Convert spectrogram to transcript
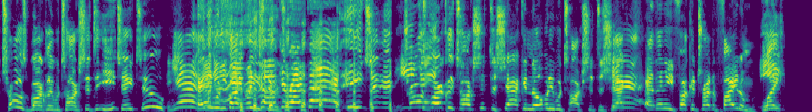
Charles Barkley would talk shit to EJ too. yeah, And and he he would fight would these talk it right back. EJ, Charles Barkley talked shit to Shaq, and nobody would talk shit to Shaq. Yeah. And then he fucking tried to fight him. E- like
